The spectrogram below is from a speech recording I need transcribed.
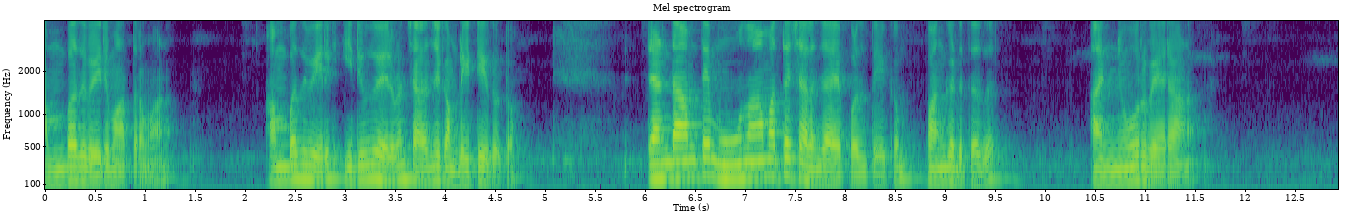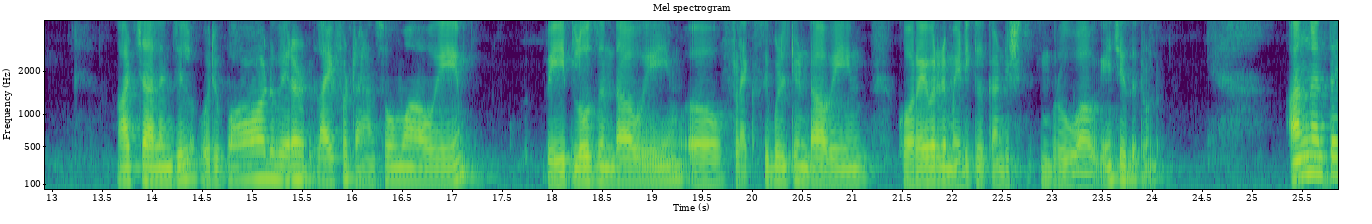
അമ്പത് പേര് മാത്രമാണ്. അമ്പത് പേരിൽ ഇരുപത് പേരും ചലഞ്ച് കംപ്ലീറ്റ് ചെയ്തു കേട്ടോ രണ്ടാമത്തെ മൂന്നാമത്തെ ചലഞ്ച് ആയപ്പോഴത്തേക്കും പങ്കെടുത്തത് അഞ്ഞൂറ് പേരാണ്. ആ ചലഞ്ചിൽ ഒരുപാട് പേരെ ലൈഫ് ട്രാൻസ്ഫോം ആവുകയും വെയിറ്റ് ലോസ് ഉണ്ടാവുകയും ഫ്ലെക്സിബിലിറ്റി ഉണ്ടാവുകയും കുറേ പേരുടെ മെഡിക്കൽ കണ്ടീഷൻസ് ഇമ്പ്രൂവ് ആവുകയും ചെയ്തിട്ടുണ്ട്. അങ്ങനത്തെ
